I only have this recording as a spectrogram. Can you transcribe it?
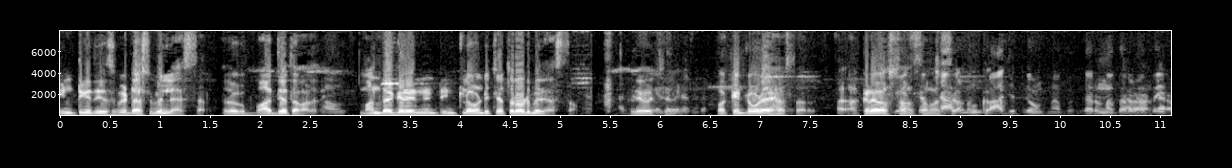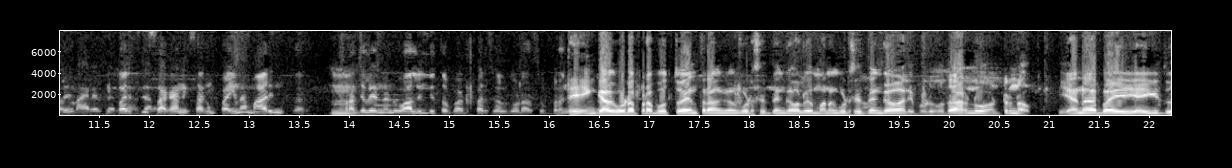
ఇంటికి తీసుకుపోయి డస్ట్బిన్లు వేస్తారు. అది ఒక బాధ్యత వాళ్ళది. మన దగ్గర ఏంటంటే ఇంట్లో ఉండి చెత్త రోడ్డు మీద వేస్తాం. అదే వచ్చింది. పక్కింట్లో కూడా వేసేస్తారు. అక్కడే వస్తాం సమస్య. బాధ్యతగా ఉంటున్నారు కరోనా తర్వాత అయితే పరిస్థితి సగానికి సగం పైన మారింది సార్. ప్రజలు ఏంటంటే వాళ్ళ ఇల్లుతో పాటు పరిసరాలు కూడా శుభ్రంగా అంటే ఇంకా కూడా ప్రభుత్వ యంత్రాంగం కూడా సిద్ధం కావాలి మనం కూడా సిద్ధం కావాలి. ఇప్పుడు ఉదాహరణ అంటున్నావు. ఎనభై ఐదు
